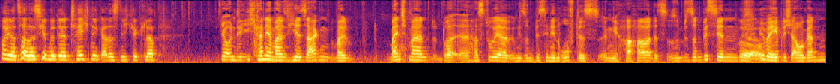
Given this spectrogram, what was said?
Oh, jetzt hat es hier mit der Technik alles nicht geklappt. Ja, und ich kann ja mal hier sagen, weil manchmal du, äh, hast du ja irgendwie so ein bisschen den Ruf des irgendwie, haha, das so, so ein bisschen Ja. überheblich arroganten.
